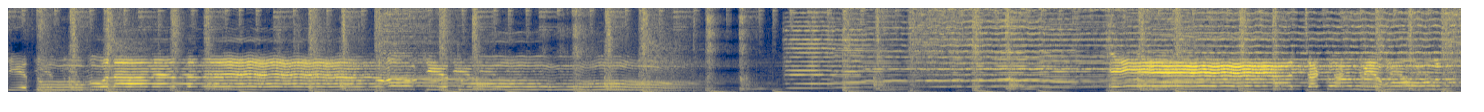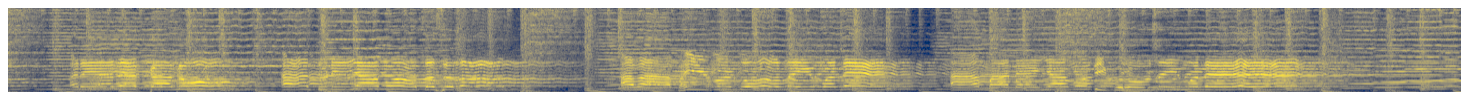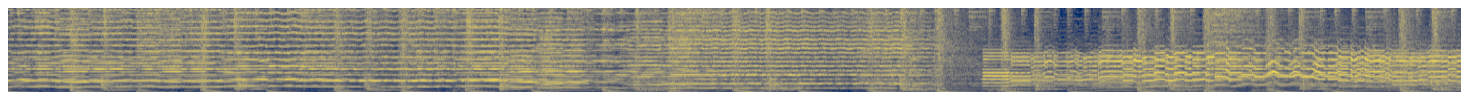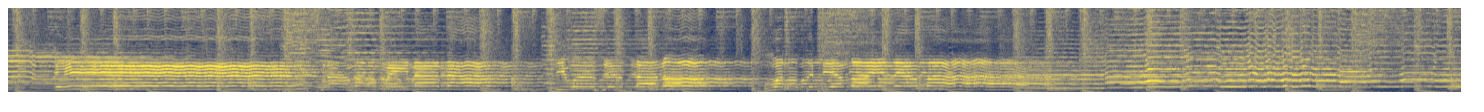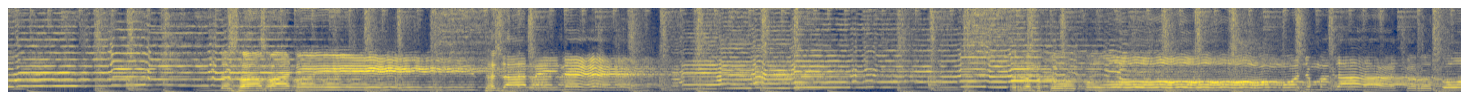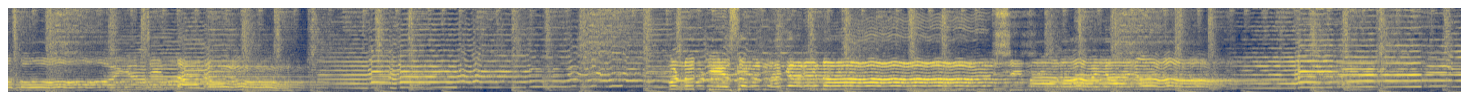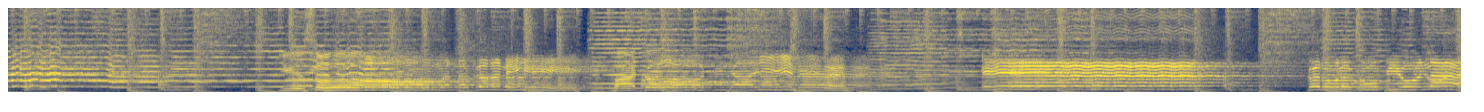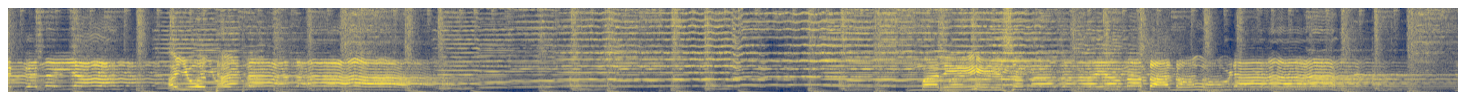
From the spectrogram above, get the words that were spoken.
કે તું બોલાવે તને? કે તું? એ ચકો મેહુલ અરે અરે કાલુ આ દુનિયામાં દસરા. આવા ભાઈ બંધો નહીં મળે, આ માને યામો દીકરો નહીં મળે. દિવસે તારો વરત લેવાય. લેવા દશામાની ધજા લઈને રમતો તો મોજ મજા કરતો તો ચિંતાનું પણ કેશવ નગર નો આયો કેશવ નગરની ફાટો આઈને એ કરોડ ગોપીઓના કનૈયા, અયોધ્યાના મારી સમાધાયામાં બાલુડા.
